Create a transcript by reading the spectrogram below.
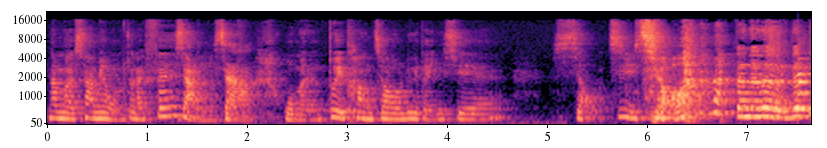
那么下面我们就来分享一下我们对抗焦虑的一些小技巧。噔噔噔噔噔，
